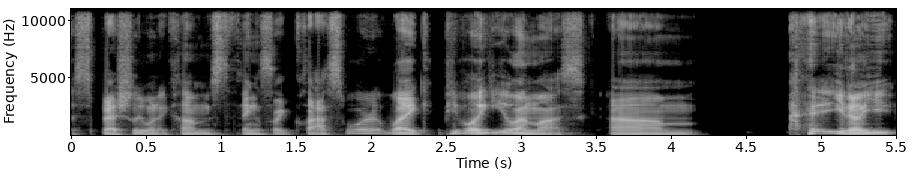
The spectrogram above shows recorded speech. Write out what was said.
especially when it comes to things like class war. Like people like Elon Musk, um, you know, you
